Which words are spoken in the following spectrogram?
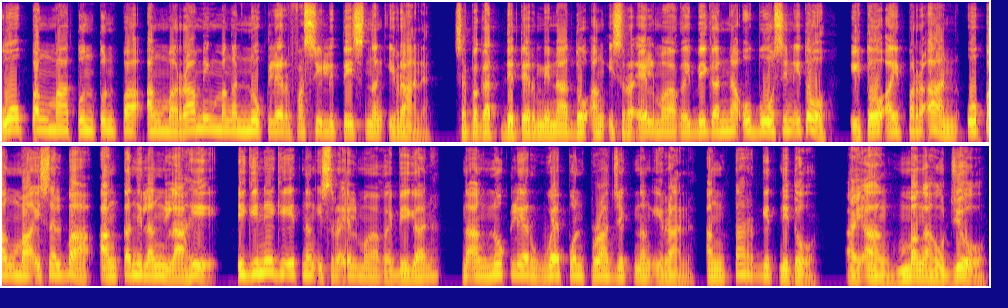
upang matuntun pa ang maraming mga nuclear facilities ng Iran sapagat determinado ang Israel mga kaibigan na ubusin ito. Ito ay paraan upang maisalba ang kanilang lahi. Iginigiit ng Israel mga kaibigan na ang nuclear weapon project ng Iran, ang target nito ay ang mga Hudyo.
